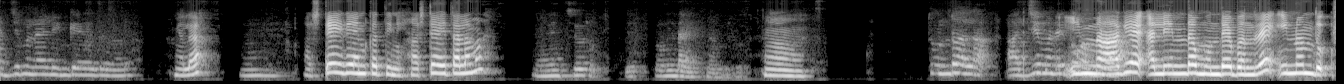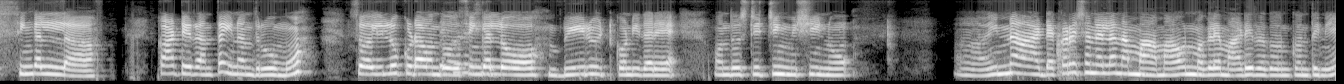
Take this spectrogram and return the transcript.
ಅಜ್ಜಿ ಮನೇಲಿ ಹಿಂಗೆ ಇರೋದು. ಅಲ್ಲ? ಅಷ್ಟೇ ಇದೆ ಅನ್ಕೋತೀನಿ ಅಷ್ಟೇ ಆಯ್ತಲ್ಲಮ್ಮ? ಹಾಂ ತುಂಡು ಅಲ್ಲ ಅಜ್ಜಿ ಮನೆ ಇನ್ನು ಹಾಗೆ ಅಲ್ಲಿಂದ ಮುಂದೆ ಬಂದರೆ ಇನ್ನೊಂದು ಸಿಂಗಲ್ ಕಾಟ್ ಇರೋಂಥ ಇನ್ನೊಂದು ರೂಮು ಸೊ ಇಲ್ಲೂ ಕೂಡ ಒಂದು ಸಿಂಗಲ್ಲು ಬೀರು ಇಟ್ಕೊಂಡಿದ್ದಾರೆ. ಒಂದು ಸ್ಟಿಚಿಂಗ್ ಮಿಷಿನು ಇನ್ನು ಡೆಕೋರೇಷನ್ ಎಲ್ಲ ನಮ್ಮ ಮಾವನ ಮಗಳೇ ಮಾಡಿರೋದು ಅಂದ್ಕೊತೀನಿ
